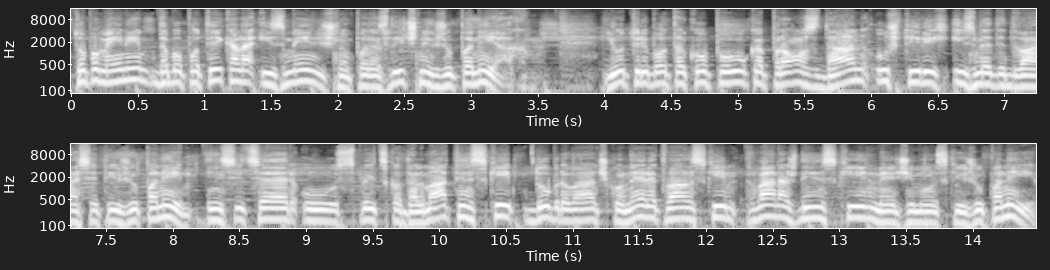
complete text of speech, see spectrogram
To pomeni, da bo potekala izmenično po različnih županijah. Jutri bo tako pouka prost dan v štirih izmed 20 županij in sicer v Splitsko-Dalmatinski, Dubrovačko-Neretvanski, Varaždinski in Međimurski županiji.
